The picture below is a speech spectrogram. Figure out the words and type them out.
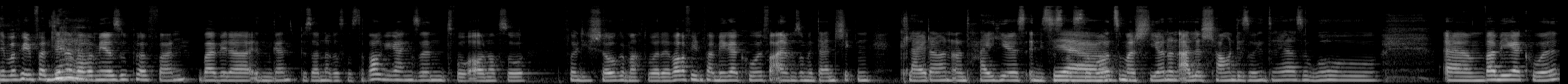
Ja, aber auf jeden Fall Dinner ja. war bei mir super fun, weil wir da in ein ganz besonderes Restaurant gegangen sind, wo auch noch so voll die Show gemacht wurde. War auf jeden Fall mega cool, vor allem so mit deinen schicken Kleidern und High Heels in dieses yeah. Restaurant zu marschieren und alle schauen dir so hinterher, so wow. Ähm, war mega cool.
